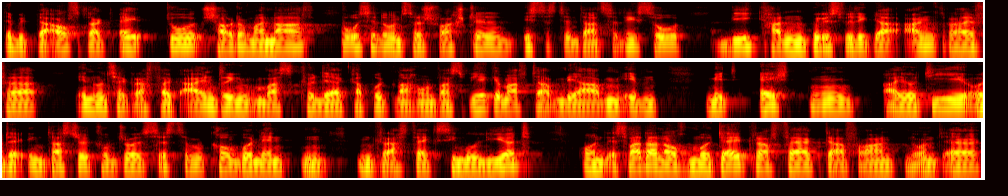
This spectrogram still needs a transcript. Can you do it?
damit beauftragt, ey, du schau doch mal nach, wo sind unsere Schwachstellen? Ist es denn tatsächlich so? Wie kann ein böswilliger Angreifer in unser Kraftwerk eindringen und was könnte er kaputt machen? Und was wir gemacht haben, wir haben eben mit echten IoT oder Industrial Control System Komponenten ein Kraftwerk simuliert. Und es war dann auch ein Modellkraftwerk da vorhanden und äh,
